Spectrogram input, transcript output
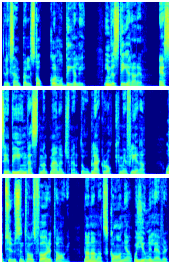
till exempel Stockholm och Delhi, investerare, SEB Investment Management och Blackrock med flera och tusentals företag, bland annat Scania och Unilever,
